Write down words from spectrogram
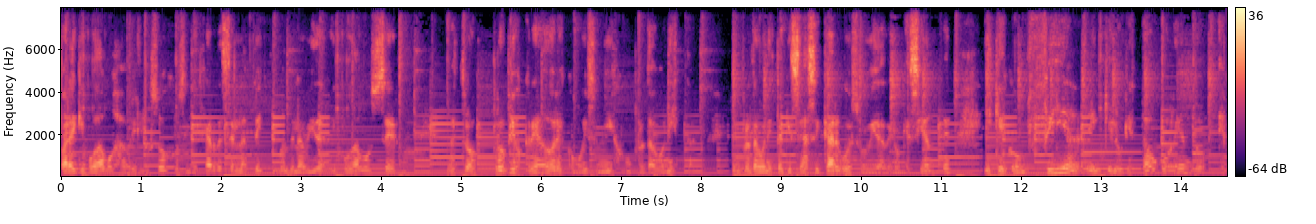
para que podamos abrir los ojos y dejar de ser las víctimas de la vida y podamos ser nuestros propios creadores, como dice mi hijo, un protagonista. Un protagonista que se hace cargo de su vida, de lo que siente y que confía en que lo que está ocurriendo es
